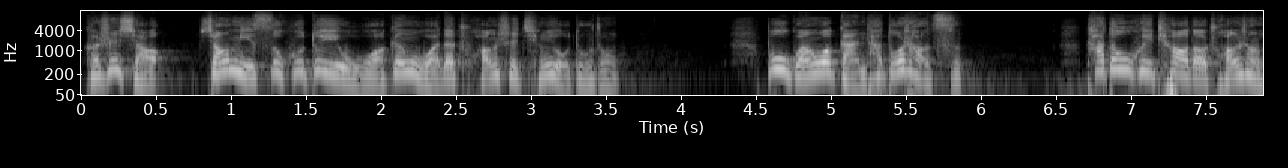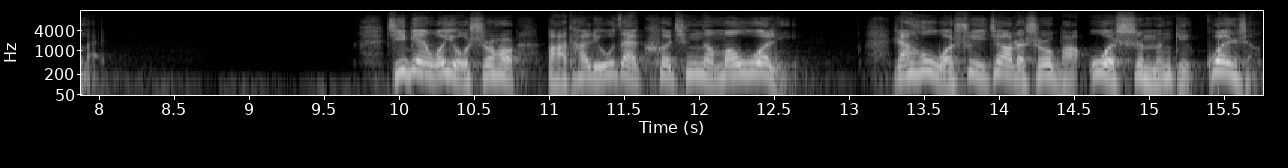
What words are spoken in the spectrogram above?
可是小小米似乎对我跟我的床是情有独钟，不管我赶他多少次，他都会跳到床上来。即便我有时候把它留在客厅的猫窝里，然后我睡觉的时候把卧室门给关上，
